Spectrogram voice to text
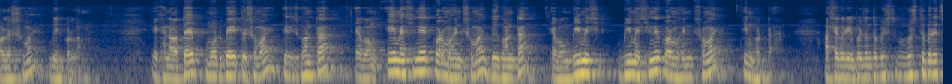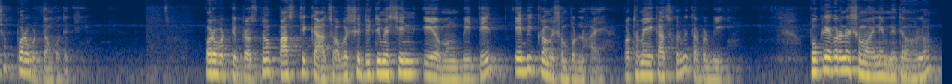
অলস সময় বের করলাম। এখানে অতএব মোট ব্যয়িত সময় তিরিশ ঘণ্টা এবং এ মেশিনের কর্মহীন সময় দুই ঘণ্টা এবং বি মেশিন বি মেশিনের কর্মহীন সময় তিন ঘণ্টা। আশা করি এই পর্যন্ত বুঝতে পেরেছ। পরবর্তী অঙ্ক দেখি। পরবর্তী প্রশ্ন, পাঁচটি কাজ অবশ্যই দুইটি মেশিন, এ এবং বিতে, এ বি ক্রমে সম্পূর্ণ হয়। প্রথমে এ কাজ করবে, তারপর বি। প্রক্রিয়াকরণের সময় নিম্নে দেওয়া হলো।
